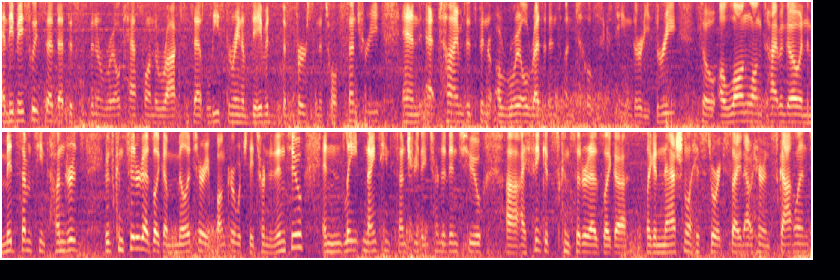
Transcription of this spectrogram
And they basically said that this has been a royal castle on the rock since at least the reign of David the First in the 12th century. And at times it's been a royal residence until 1633. So a long, long time ago in the mid 1700s, it was considered as like a military bunker, which they turned it into. And late 19th century, they turned it into, uh, I think it's considered as like a like a national historic site out here in Scotland.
